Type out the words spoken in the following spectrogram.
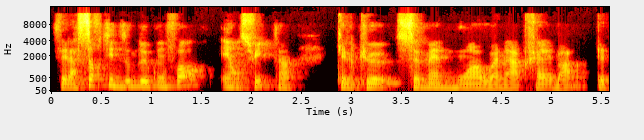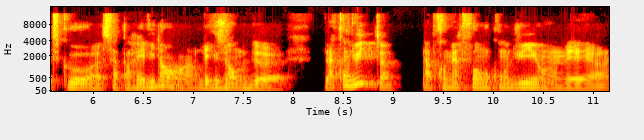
c'est la sortie de zone de confort et ensuite, quelques semaines, mois ou années après, bah, let's go, euh, ça paraît évident. Hein. L'exemple de la conduite. La première fois on conduit, on est euh,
